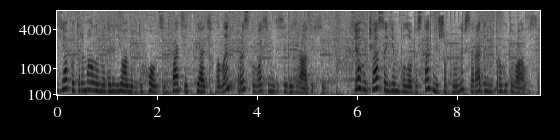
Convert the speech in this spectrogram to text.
Я потримала медальйони в духовці 25 хвилин при 180 градусів. Цього часу їм було достатньо, щоб вони всередині приготувалися.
